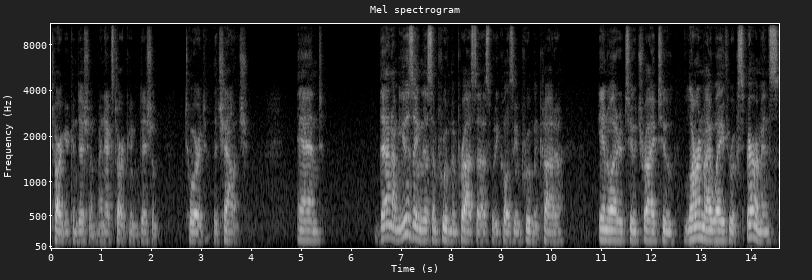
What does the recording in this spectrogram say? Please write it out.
target condition, my next target condition toward the challenge? And then I'm using this improvement process, what he calls the improvement kata, in order to try to learn my way through experiments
